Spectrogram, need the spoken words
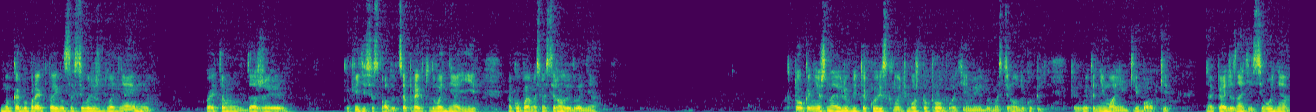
Ну, как бы проект появился всего лишь два дня ему, поэтому даже, как видите, все складывается. Проекту два дня и окупаемость мастерноды два дня. Кто, конечно, любит такой рискнуть, может попробовать, я имею в виду мастерноду купить. Как бы это не маленькие бабки. Но опять же, знаете, сегодня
